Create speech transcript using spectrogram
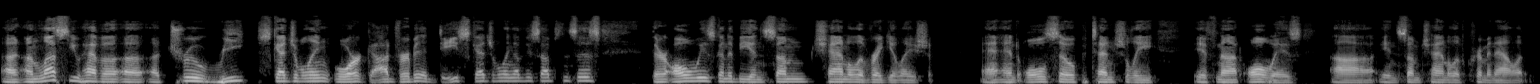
uh, unless you have a, a, a true rescheduling or, God forbid, descheduling of these substances, they're always going to be in some channel of regulation and also potentially, if not always, uh, in some channel of criminality.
